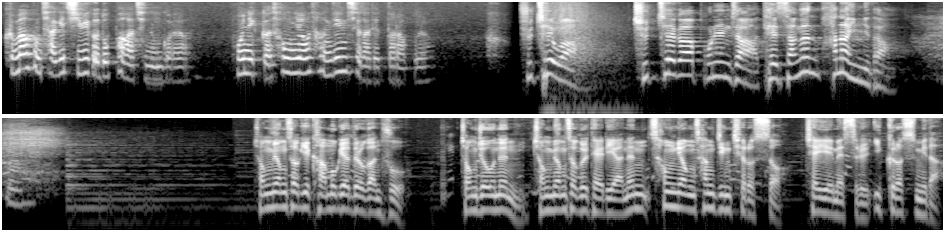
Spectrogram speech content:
그만큼 자기 지위가 높아가지는 거예요. 보니까 성령 상징체가 됐더라고요. 주체와 주체가 보낸 자 대상은 하나입니다. 정명석이 감옥에 들어간 후 정조은은 정명석을 대리하는 성령 상징체로서 JMS를 이끌었습니다.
